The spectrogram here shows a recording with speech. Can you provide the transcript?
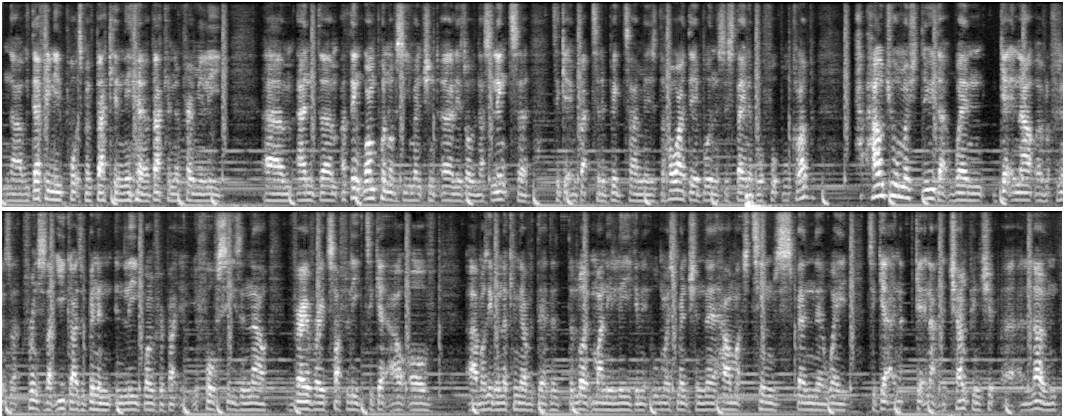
No, we definitely need Portsmouth back in the uh, back in the Premier League. Um, and um, I think one point, obviously, you mentioned earlier as well, and that's linked to, to getting back to the big time, is the whole idea of building a sustainable football club. H- how do you almost do that when getting out of, for instance, like, for instance, like you guys have been in, in League One for about your fourth season now, very, very tough league to get out of. Um, I was even looking the other day the, the Deloitte Money League, and it almost mentioned there how much teams spend their way to get getting out of the Championship uh, alone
